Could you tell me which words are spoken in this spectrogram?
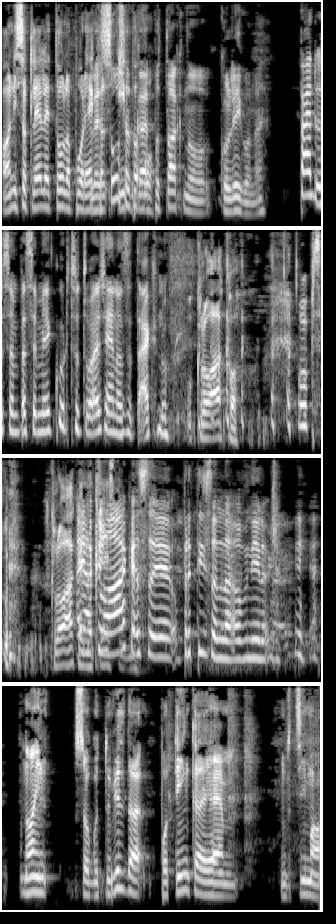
Oni so klele to lepo rekli. Le sosed ga je potaknil kolegu. Ne? Padel sem, pa se mi je kurcu tvoja žena zataknil. v kloako. Ups. Kloaka je Ja, kloaka se je pritisnila ob njeno. No, in so ugotovili, da potem, ko je, recimo,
